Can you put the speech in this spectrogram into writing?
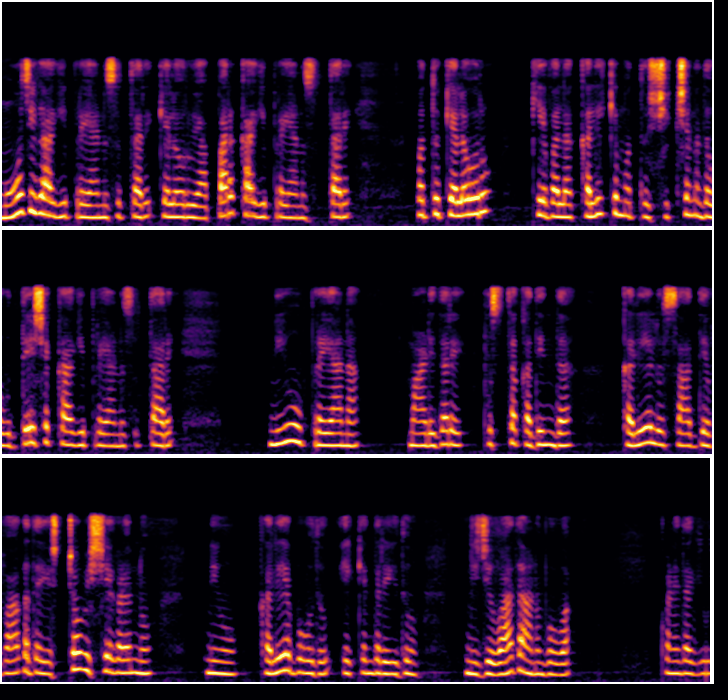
ಮೋಜಿಗಾಗಿ ಪ್ರಯಾಣಿಸುತ್ತಾರೆ, ಕೆಲವರು ವ್ಯಾಪಾರಕ್ಕಾಗಿ ಪ್ರಯಾಣಿಸುತ್ತಾರೆ ಮತ್ತು ಕೆಲವರು ಕೇವಲ ಕಲಿಕೆ ಮತ್ತು ಶಿಕ್ಷಣದ ಉದ್ದೇಶಕ್ಕಾಗಿ ಪ್ರಯಾಣಿಸುತ್ತಾರೆ. ನೀವು ಪ್ರಯಾಣ ಮಾಡಿದರೆ ಪುಸ್ತಕದಿಂದ ಕಲಿಯಲು ಸಾಧ್ಯವಾಗದ ಎಷ್ಟೋ ವಿಷಯಗಳನ್ನು ನೀವು ಕಲಿಯಬಹುದು. ಏಕೆಂದರೆ ಇದು ನಿಜವಾದ ಅನುಭವ. ಕೊನೆಯದಾಗಿ,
